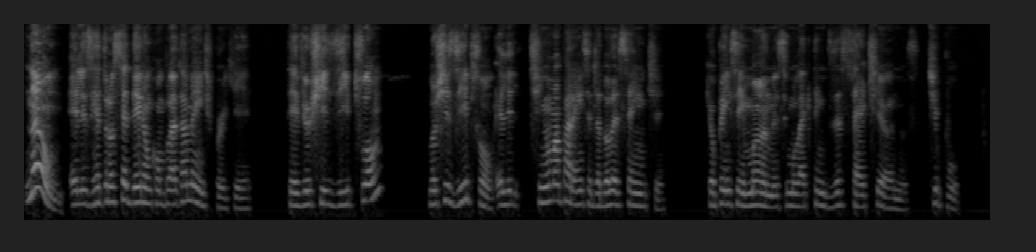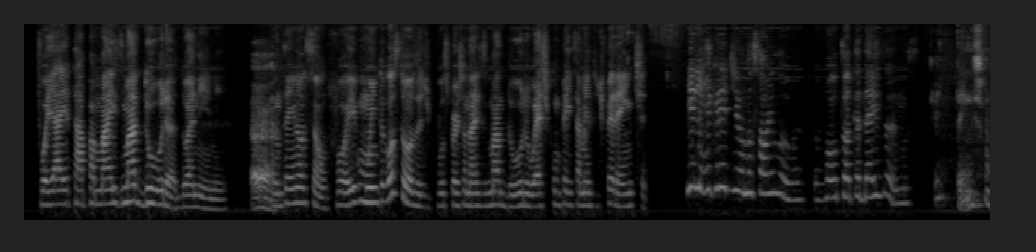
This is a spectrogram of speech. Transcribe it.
Não, eles retrocederam completamente, porque teve o XY. No XY, ele tinha uma aparência de adolescente. Que eu pensei, mano, esse moleque tem 17 anos. Tipo, foi a etapa mais madura do anime. Ah, Não tem noção. Foi muito gostoso. Tipo, os personagens maduros, o Ash com um pensamento diferente. E ele regrediu no Sol e Lua. Voltou a ter 10 anos. que tenso.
